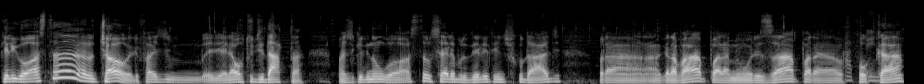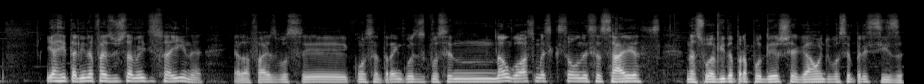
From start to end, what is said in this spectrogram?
que ele gosta, tchau, ele faz, ele, ele é autodidata, mas o que ele não gosta, o cérebro dele tem dificuldade para gravar, para memorizar, para Aprender. focar. E a Ritalina faz justamente isso aí, né? Ela faz você concentrar em coisas que você não gosta, mas que são necessárias na sua vida para poder chegar onde você precisa.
